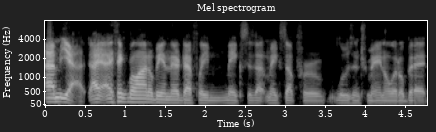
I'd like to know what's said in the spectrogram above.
um, yeah, I, I, think Milano being there definitely makes it up, makes up for losing Tremaine a little bit.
